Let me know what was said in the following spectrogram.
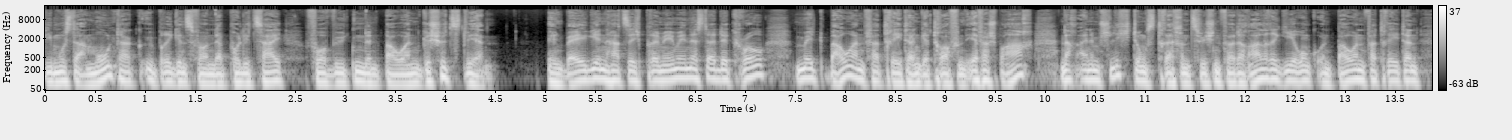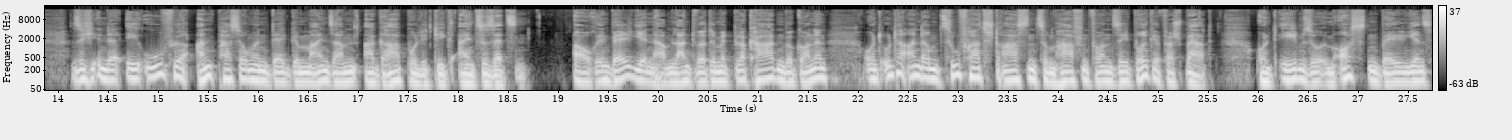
Die musste am Montag übrigens von der Polizei vor wütenden Bauern geschützt werden. In Belgien hat sich Premierminister de Croo mit Bauernvertretern getroffen. Er versprach, nach einem Schlichtungstreffen zwischen Föderalregierung und Bauernvertretern sich in der EU für Anpassungen der gemeinsamen Agrarpolitik einzusetzen. Auch in Belgien haben Landwirte mit Blockaden begonnen und unter anderem Zufahrtsstraßen zum Hafen von Seebrücke versperrt und ebenso im Osten Belgiens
